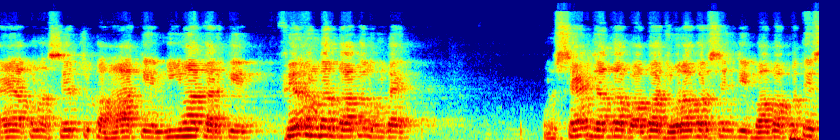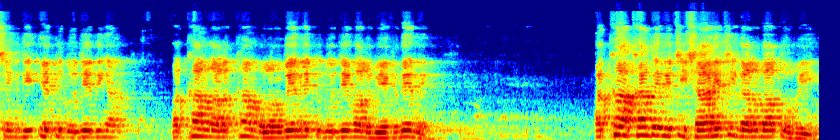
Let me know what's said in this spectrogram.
ਐ ਆਪਣਾ ਸਿਰ ਝੁਕਾ ਕੇ, ਨੀਵਾ ਕਰਕੇ ਫਿਰ ਅੰਦਰ ਦਾਖਲ ਹੁੰਦਾ ਹੈ। ਹੁਣ ਸਾਹਿਬਜ਼ਾਦਾ ਬਾਬਾ ਜੋਰਾਵਰ ਸਿੰਘ ਜੀ, ਬਾਬਾ ਫਤਿਹ ਸਿੰਘ ਜੀ ਇੱਕ ਦੂਜੇ ਦੀਆਂ ਅੱਖਾਂ ਨਾਲ ਅੱਖਾਂ ਬੁਲਾਉਂਦੇ ਨੇ, ਇੱਕ ਦੂਜੇ ਵੱਲ ਵੇਖਦੇ ਨੇ। ਅੱਖਾਂ ਅੱਖਾਂ ਦੇ ਵਿੱਚ ਇਸ਼ਾਰੇ 'ਚ ਹੀ ਗੱਲਬਾਤ ਹੋ ਗਈ।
